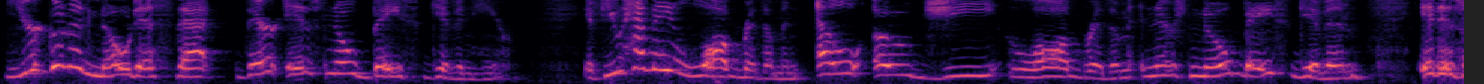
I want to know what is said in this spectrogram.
you're going to notice that there is no base given here. If you have a logarithm, an LOG logarithm, and there's no base given, it is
